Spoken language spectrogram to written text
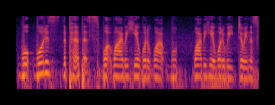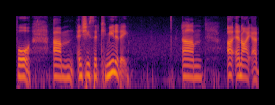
what what is the purpose? What why are we here? What why why are we here? What are we doing this for? Um, and she said, community. Um, uh, and I add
